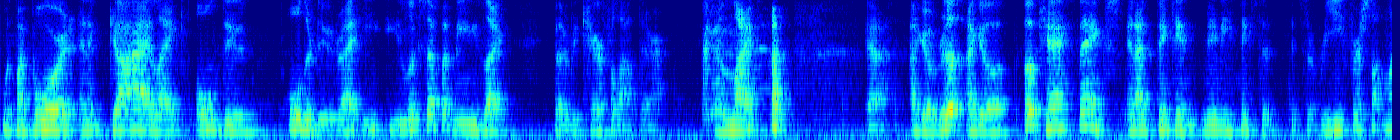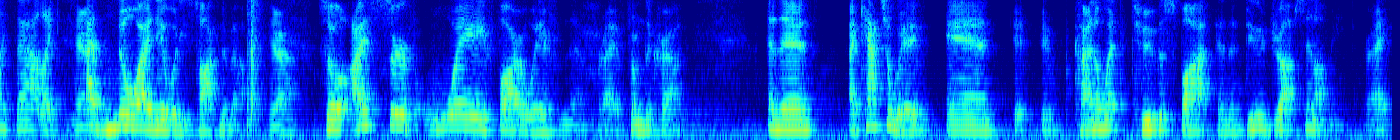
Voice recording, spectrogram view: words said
with my board, and a guy, like old dude, older dude, right? He, he looks up at me and he's like, "Better be careful out there." And I'm like, Yeah. I go, really? I go, okay, thanks. And I'm thinking maybe he thinks that it's a reef or something like that. Like Yeah. I had no idea what he's talking about. Yeah. So I surf way far away from them, right? From the crowd. And then I catch a wave and it, it kind of went to the spot and the dude drops in on me, right?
